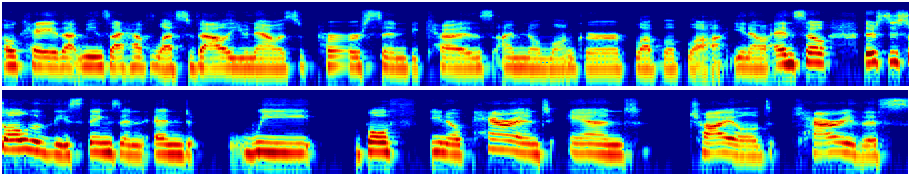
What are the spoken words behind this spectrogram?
okay, that means I have less value now as a person because I'm no longer blah blah blah, you know. And so there's just all of these things, and and we both, you know, parent and child carry this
